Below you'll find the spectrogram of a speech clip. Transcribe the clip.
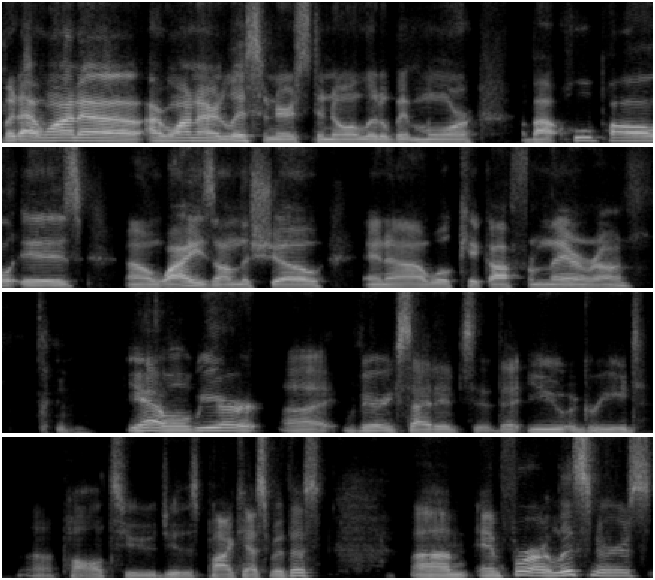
but I want to I want our listeners to know a little bit more about who Paul is, uh, why he's on the show, and uh, we'll kick off from there, Ron. Mm-hmm. Yeah, well, we are uh, very excited to, that you agreed, uh, Paul, to do this podcast with us. Um, and for our listeners,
